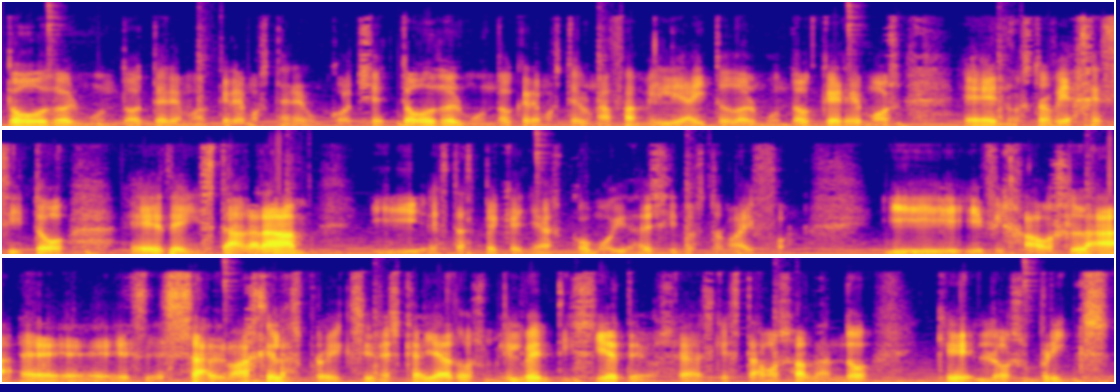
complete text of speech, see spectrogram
todo el mundo queremos, queremos tener un coche, todo el mundo queremos tener una familia y todo el mundo queremos eh, nuestro viajecito eh, de Instagram y estas pequeñas comodidades y nuestro iPhone. Y, fijaos, la, eh, es, salvaje las proyecciones que hay a 2027. O sea, es que estamos hablando que los BRICS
